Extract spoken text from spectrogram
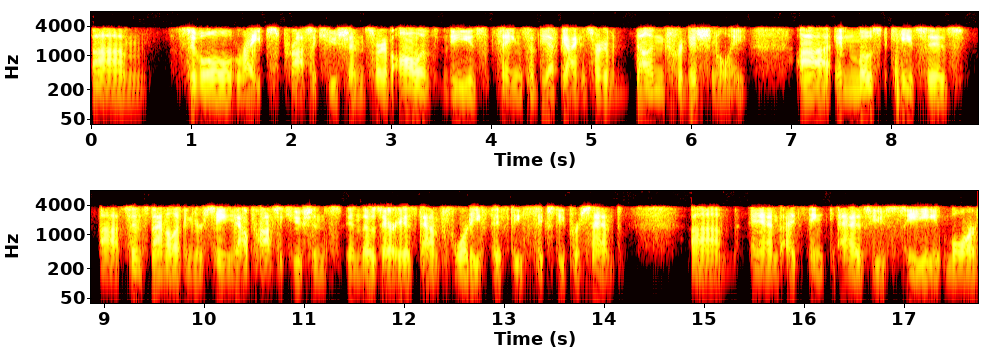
um, civil rights prosecution, sort of all of these things that the FBI has sort of done traditionally. Uh, in most cases, uh, since 9/11, you're seeing now prosecutions in those areas down 40, 50, 60 percent. Um, and I think as you see more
